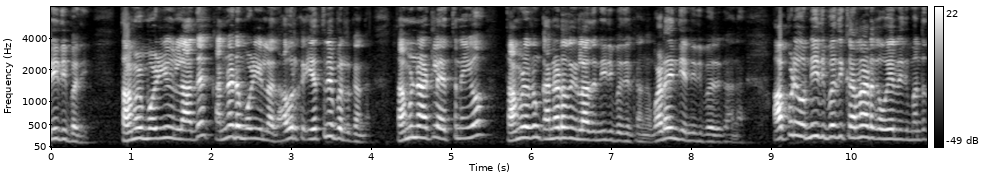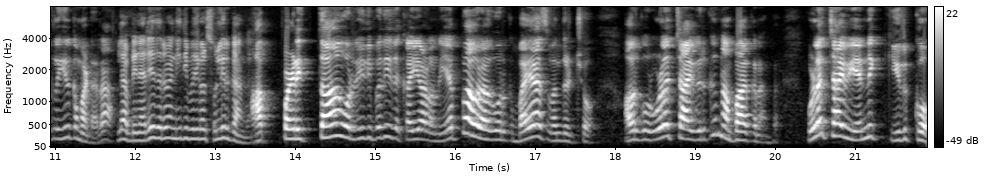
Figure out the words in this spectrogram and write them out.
நீதிபதி. தமிழ் மொழியும் இல்லாத கன்னட மொழியும் இல்லாத அவருக்கு எத்தனை பேர் இருக்காங்க? தமிழ்நாட்டில் எத்தனையோ தமிழரும் கன்னடரும் இல்லாத நீதிபதி இருக்காங்க. வட இந்திய நீதிபதி இருக்காங்க. அப்படி ஒரு நீதிபதி கர்நாடக உயர் நீதிமன்றத்தில் இருக்க மாட்டாரா? இல்லை அப்படி நிறைய தடவை நீதிபதிகள் சொல்லியிருக்காங்க. அப்படித்தான் ஒரு நீதிபதி இதை கையாளணும். எப்போ அவர் அவருக்கு பயாஸ் வந்துடுச்சோ அவருக்கு ஒரு உளச்சாய்வு இருக்குன்னு நான் பார்க்குறேன் இப்போ உளச்சாய்வு என்னைக்கு இருக்கோ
